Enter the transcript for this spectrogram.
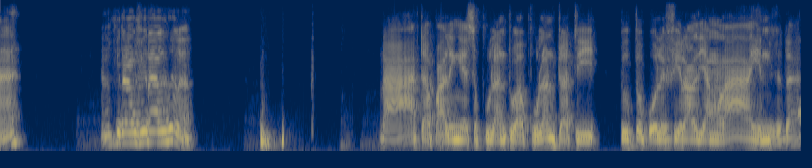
Hah? Yang viral-viral itu loh. Nah, ada palingnya sebulan dua bulan sudah ditutup oleh viral yang lain sudah.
